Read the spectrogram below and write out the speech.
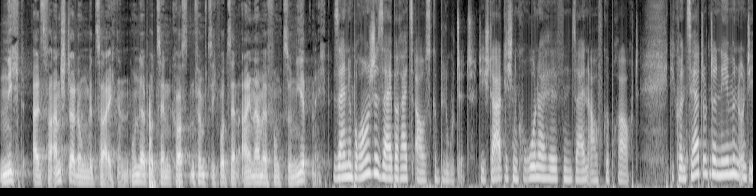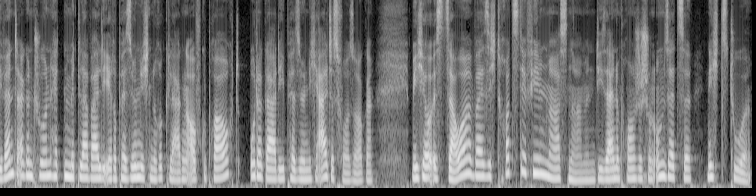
nicht als Veranstaltungen bezeichnen. 100 Prozent Kosten, 50 Prozent Einnahme funktioniert nicht. Seine Branche sei bereits ausgeblutet. Die staatlichen Corona-Hilfen seien aufgebraucht. Die Konzertunternehmen und Eventagenturen hätten mittlerweile ihre persönlichen Rücklagen aufgebraucht oder gar die persönliche Altersvorsorge. Michau ist sauer, weil sich trotz der vielen Maßnahmen, die seine Branche schon umsetze, nichts tue.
